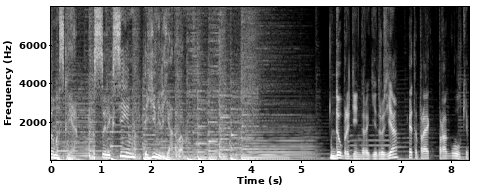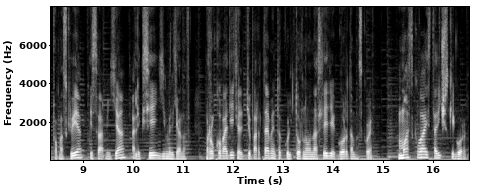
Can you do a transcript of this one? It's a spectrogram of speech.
по Москве с Алексеем Емельяновым. Добрый день, дорогие друзья! Это проект «Прогулки по Москве» и с вами я, Алексей Емельянов, руководитель Департамента культурного наследия города Москвы. Москва – исторический город,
